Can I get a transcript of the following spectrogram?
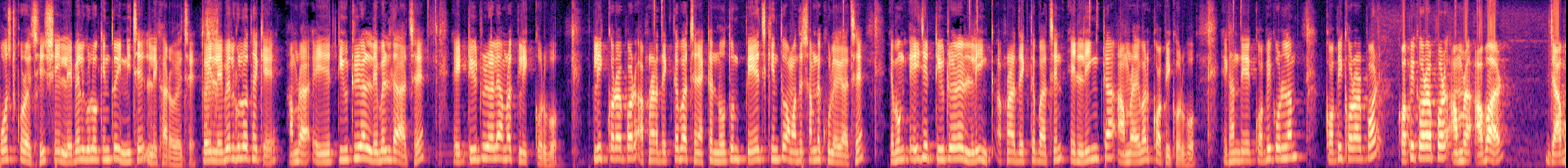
পোস্ট করেছি, সেই লেবেলগুলো কিন্তু এই নিচে লেখা রয়েছে। তো এই লেবেলগুলো থেকে আমরা এই টিউটোরিয়াল লেবেলটা আছে, এই টিউটোরিয়ালে আমরা ক্লিক করব। ক্লিক করার পর আপনারা দেখতে পাচ্ছেন একটা নতুন পেজ কিন্তু আমাদের সামনে খুলে গেছে এবং এই যে টিউটোরিয়ালের লিঙ্ক আপনারা দেখতে পাচ্ছেন, এই লিঙ্কটা আমরা এবার কপি করব। এখান থেকে কপি করলাম। কপি করার পর কপি করার পর আমরা আবার যাব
